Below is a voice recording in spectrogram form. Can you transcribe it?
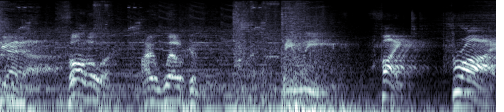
Jedah. Follower, I welcome you. Believe. Fight. Thrive.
